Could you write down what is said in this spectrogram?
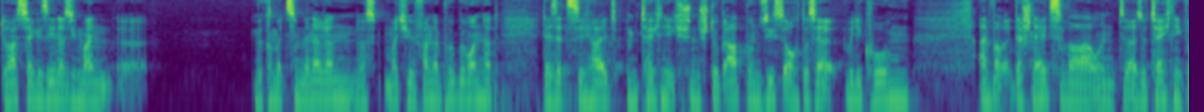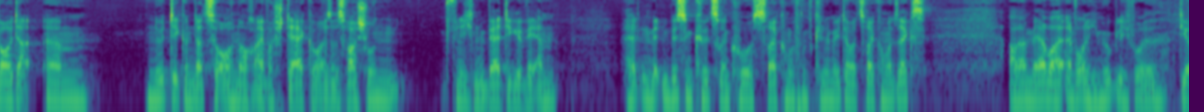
du hast ja gesehen, also ich meine, äh, wir kommen jetzt zum Männerrennen, das Mathieu van der Poel gewonnen hat. Der setzt sich halt im technischen Stück ab und siehst auch, dass er über die Kurven einfach der schnellste war und also Technik war heute ähm, nötig und dazu auch noch einfach Stärke. Also es war schon, finde ich, eine wertige WM. Hätten mit ein bisschen kürzeren Kurs, 2,5 Kilometer oder 2,6. Aber mehr war halt einfach auch nicht möglich, weil die,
